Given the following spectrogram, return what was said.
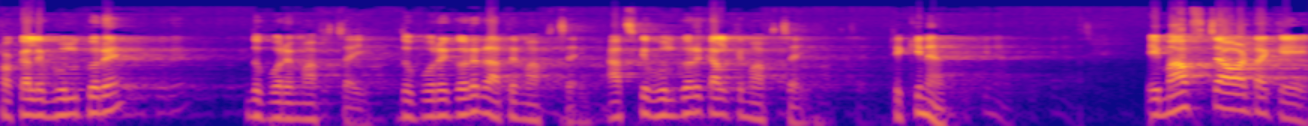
সকালে ভুল করে দুপুরে মাফ চাই। দুপুরে করে রাতে মাফ চাই। আজকে ভুল করে কালকে মাফ চাই। ঠিক কিনা? এই মাফ চাওয়াটাকে,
